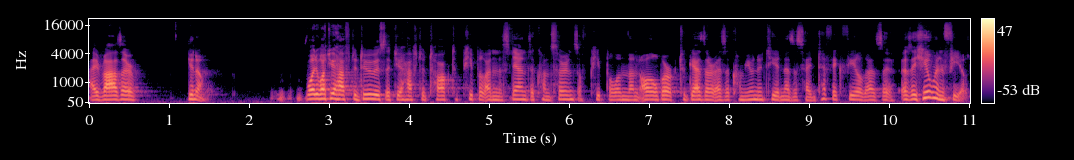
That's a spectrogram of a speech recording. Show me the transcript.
I'd rather, you know, what, what you have to do is that you have to talk to people, understand the concerns of people, and then all work together as a community and as a scientific field, as a, as a human field,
